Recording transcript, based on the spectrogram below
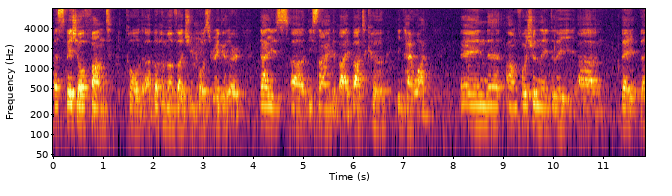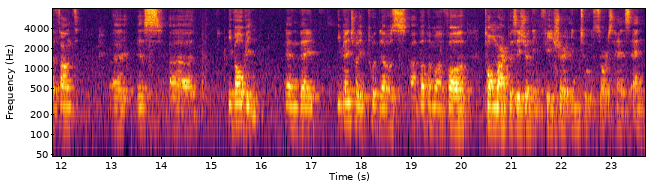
a special font called uh, Bopomofo GPOS Regular that is uh, designed by But Ko in Taiwan. And uh, unfortunately, um, they, the font uh, is uh, evolving and they eventually put those uh, for tone mark positioning feature into Source Han Sans, and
